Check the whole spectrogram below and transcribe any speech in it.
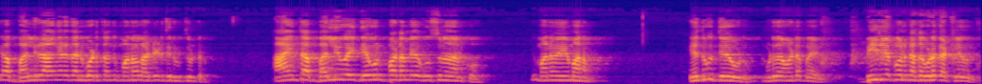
ఇక బల్లి రాగానే దాన్ని కొట్టేందుకు మన వాళ్ళు అటు ఇటు తిరుగుతుంటారు. ఆయనతో ఆ బల్లి పోయి దేవుని పటం మీద కూర్చున్నది అనుకో మనం ఏమనం? ఎందుకు దేవుడు? ముడదామంటే భయం. బీజేపీ వాళ్ళ కథ కూడా కట్లే ఉంది.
